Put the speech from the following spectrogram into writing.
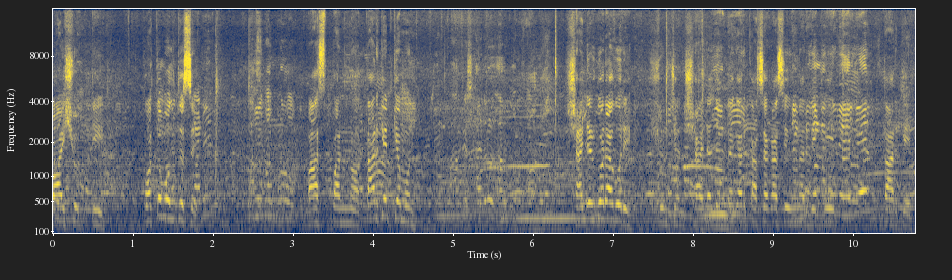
পঁয়ষট্টি। কত বলতেছে? পাঁচপান্ন। টার্গেট কেমন? ষাটের গোড়াগড়ি। শুনছেন, ষাট হাজার টাকার কাছাকাছি ওনার বিক্রির টার্গেট।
